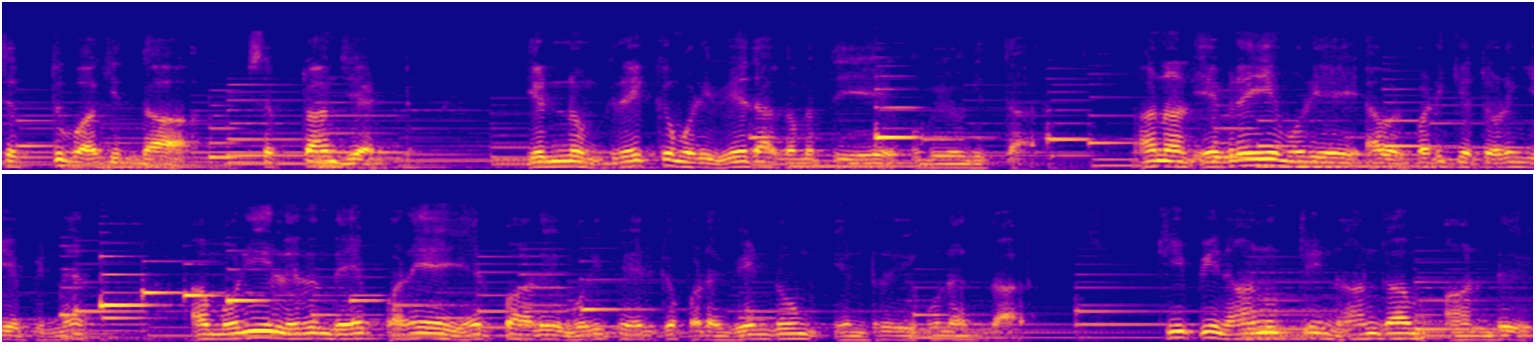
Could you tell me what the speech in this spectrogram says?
செப்துபாகிந்தா செப்டான்ஜென்ட் என்னும் கிரேக்க மொழி வேதாகமத்தையே உபயோகித்தார். ஆனால் எபிரேய மொழியை அவர் படிக்க தொடங்கிய பின்னர் அம்மொழியிலிருந்தே பழைய ஏற்பாடு மொழிபெயர்க்கப்பட வேண்டும் என்று உணர்ந்தார். கிபி நானூற்றி நான்காம் ஆண்டு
